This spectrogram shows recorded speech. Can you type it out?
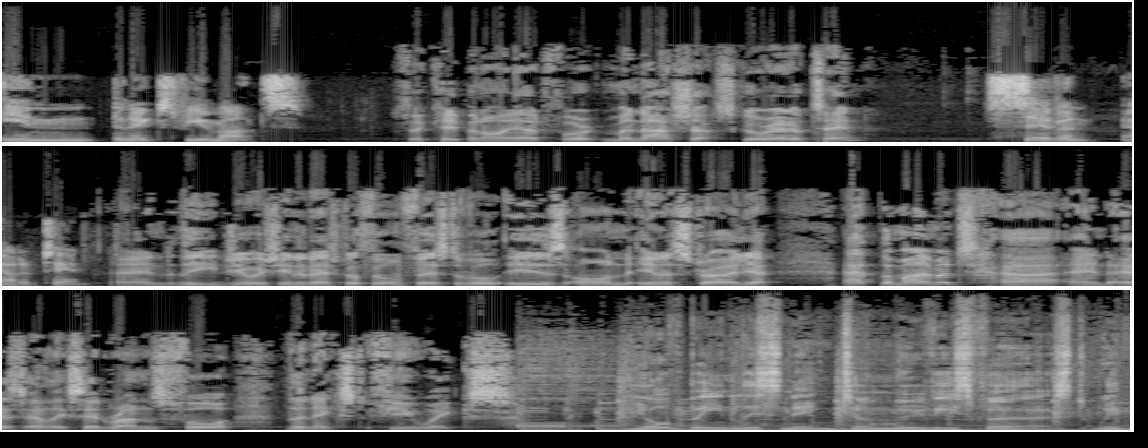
in the next few months. So keep an eye out for it. Menashe, score out of ten. Seven out of ten. And the Jewish International Film Festival is on in Australia at the moment, uh, and as Alex said, runs for the next few weeks. You've been listening to Movies First with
